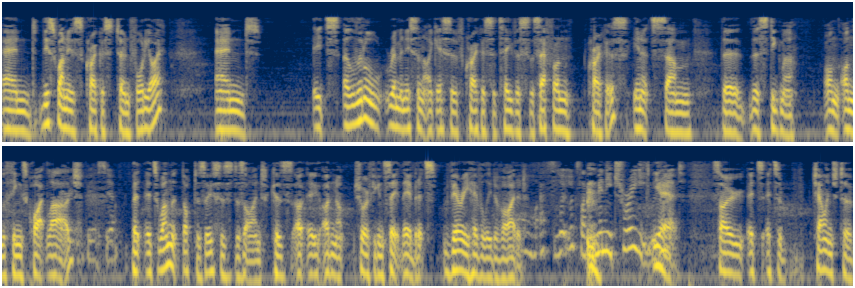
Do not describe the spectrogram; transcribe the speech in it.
and this one is crocus tournefortii, and it's a little reminiscent, I guess, of Crocus sativus, the saffron crocus, in its um, the the stigma on on the thing's quite large. obvious, yeah. But it's one that Dr. Seuss has designed because I'm not sure if you can see it there, but it's very heavily divided. Oh, absolutely. Looks like a mini tree, Yeah. it? So it's it's a challenge to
